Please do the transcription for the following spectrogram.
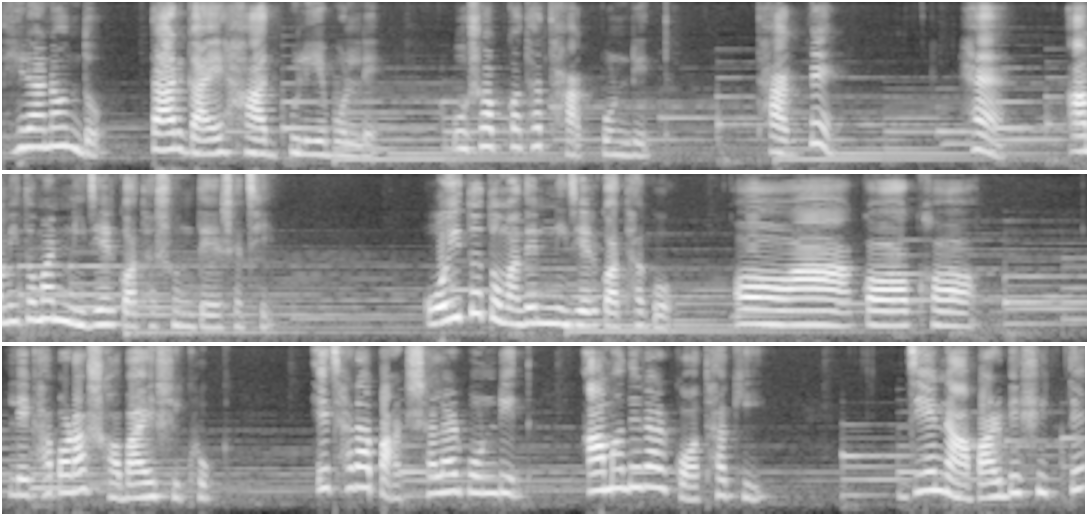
ধীরানন্দ তার গায়ে হাত বুলিয়ে বললে, ওসব কথা থাক পণ্ডিত। থাকবে? হ্যাঁ আমি তোমার নিজের কথা শুনতে এসেছি। ওই তো তোমাদের নিজের কথা গো। অ, আ, ক, খ। লেখাপড়া সবাই শিখুক। এছাড়া পাঠশালার পণ্ডিত আমাদের আর কথা কি? যে না পারবে শিখতে,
